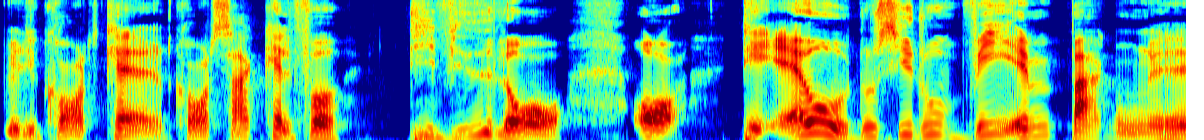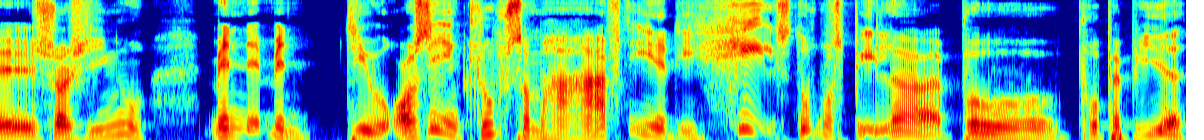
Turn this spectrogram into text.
blev de kort, kort sagt kaldt for de hvide lår. Og det er jo, nu siger du VM-bakken øh, Jorginho, men, øh, men det er jo også en klub, som har haft en af de helt store spillere på, på papiret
